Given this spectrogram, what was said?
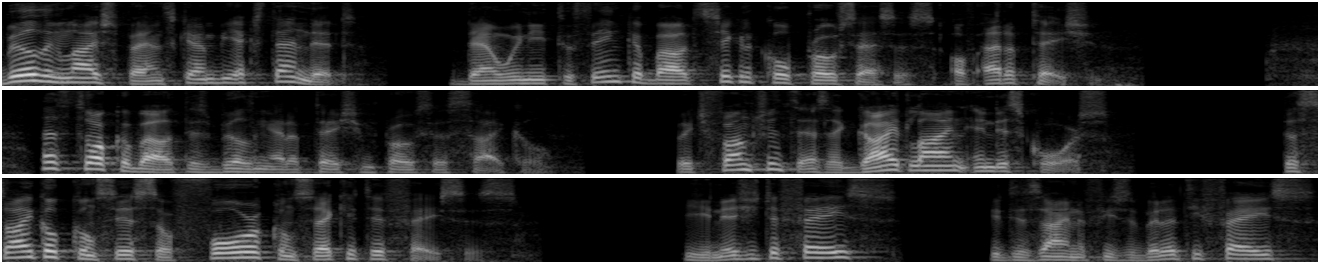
building lifespans can be extended. Then we need to think about cyclical processes of adaptation. Let's talk about this building adaptation process cycle, which functions as a guideline in this course. The cycle consists of four consecutive phases. The initiative phase, the design and feasibility phase,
